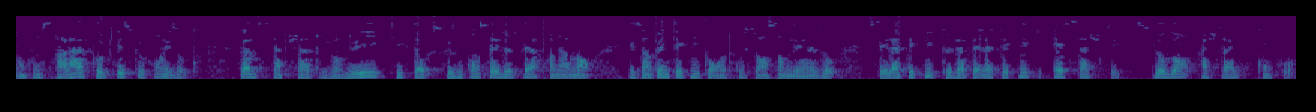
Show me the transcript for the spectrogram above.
Donc on sera là à copier ce que font les autres. Comme Snapchat aujourd'hui, TikTok. Ce que je vous conseille de faire, premièrement, et c'est un peu une technique qu'on retrouve sur l'ensemble des réseaux, c'est la technique que j'appelle la technique SHC, slogan hashtag concours.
